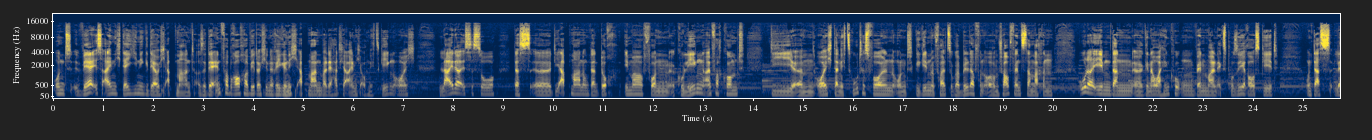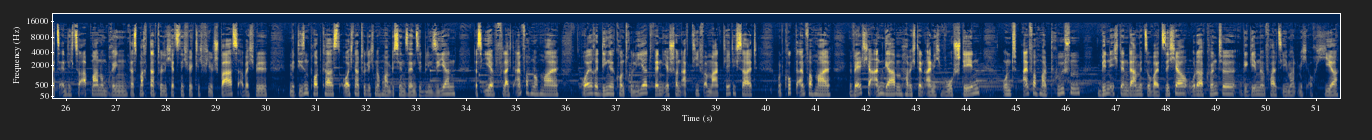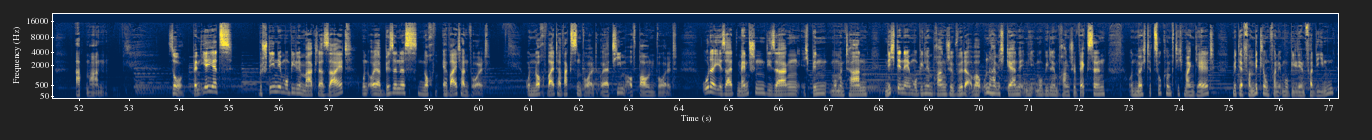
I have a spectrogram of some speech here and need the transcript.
Und wer ist eigentlich derjenige, der euch abmahnt? Also der Endverbraucher wird euch in der Regel nicht abmahnen, weil der hat ja eigentlich auch nichts gegen euch Leider ist es so, dass äh, die Abmahnung dann doch immer von äh, Kollegen einfach kommt, die ähm, euch da nichts Gutes wollen und gegebenenfalls sogar Bilder von eurem Schaufenster machen oder eben dann äh, genauer hingucken, wenn mal ein Exposé rausgeht und das letztendlich zur Abmahnung bringen. Das macht natürlich jetzt nicht wirklich viel Spaß, aber ich will mit diesem Podcast euch natürlich noch mal ein bisschen sensibilisieren, dass ihr vielleicht einfach noch mal eure Dinge kontrolliert, wenn ihr schon aktiv am Markt tätig seid und guckt einfach mal, welche Angaben habe ich denn eigentlich wo stehen und einfach mal prüfen, bin ich denn damit soweit sicher oder könnte gegebenenfalls jemand mich auch hier abmahnen. So, wenn ihr jetzt bestehende Immobilienmakler seid und euer Business noch erweitern wollt und noch weiter wachsen wollt, euer Team aufbauen wollt, oder ihr seid Menschen, die sagen, ich bin momentan nicht in der Immobilienbranche, würde aber unheimlich gerne in die Immobilienbranche wechseln und möchte zukünftig mein Geld mit der Vermittlung von Immobilien verdienen,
